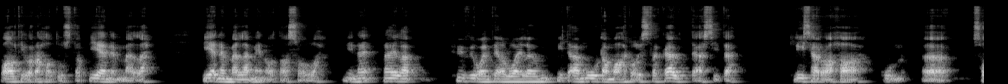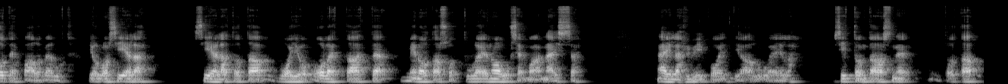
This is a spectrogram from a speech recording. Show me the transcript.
valtiorahoitusta pienemmällä, pienemmällä menotasolla, niin näillä hyvinvointialueilla ei ole mitään muuta mahdollista käyttää sitä lisärahaa kuin ö, sotepalvelut, jolloin siellä siellä tota, voi jo olettaa, että menotasot tulee nousemaan näissä, näillä hyvinvointialueilla. Sitten on taas ne tota,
